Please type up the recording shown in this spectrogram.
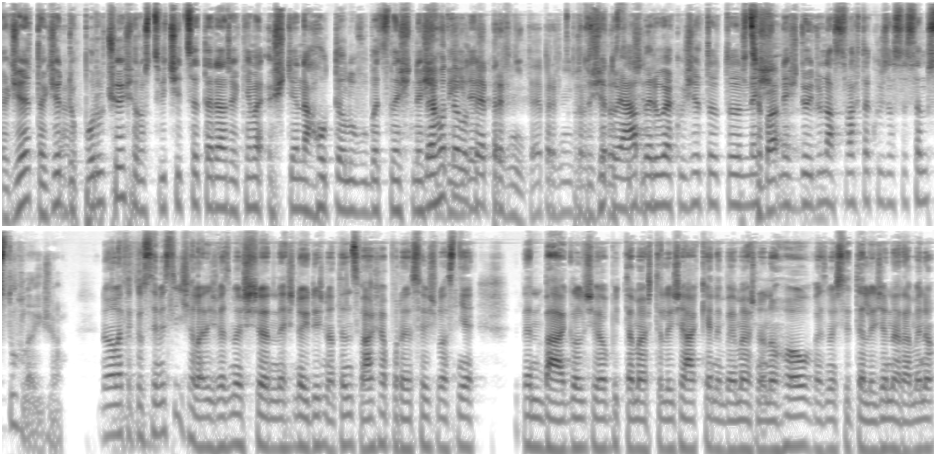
takže, takže tak. doporučuješ rozcvičit se teda, řekněme, ještě na hotelu vůbec, než než Na hotelu vyjdeš, to je první, to je první. Protože prostě to já beru jako, že to, to než, třeba... než dojdu na svah, tak už zase jsem stuhlej, že No ale tak to si myslíš, ale když vezmeš, než dojdeš na ten svách a poneseš vlastně ten bagel, že jo, buď tam máš ty lyžáky, nebo je máš na nohou, vezmeš si ty lyže na rameno,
